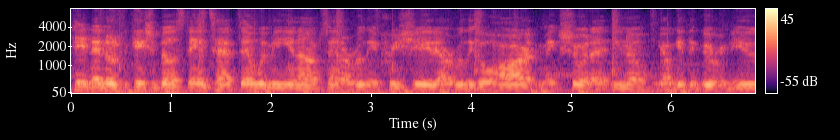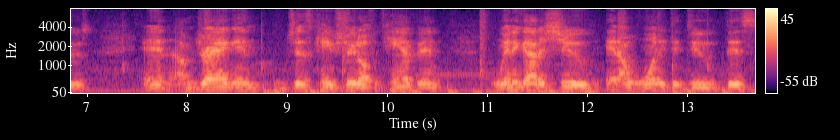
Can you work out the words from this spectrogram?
hitting that notification bell, staying tapped in with me. You know what I'm saying? I really appreciate it. I really go hard. Make sure that, you know, y'all get the good reviews. And I'm dragging, just came straight off of camping, went and got a shoe, and I wanted to do this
